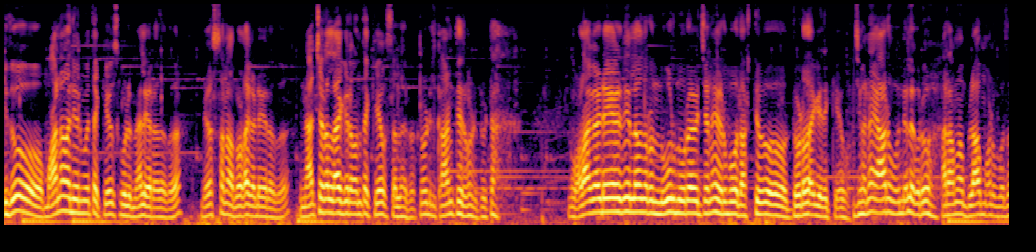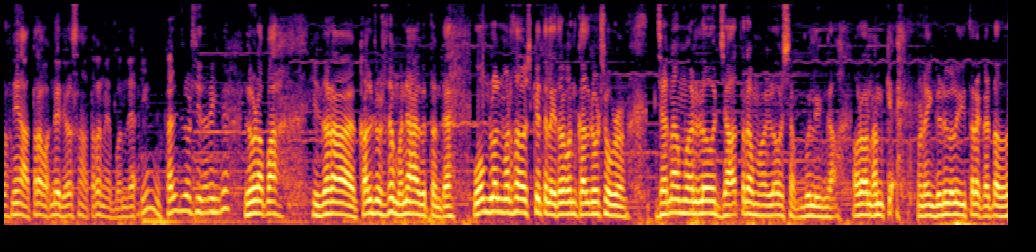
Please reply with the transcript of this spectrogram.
ಇದು ಮಾನವ ನಿರ್ಮಿತ ಕೇವ್ಸ್ಗಳು ಮೇಲೆ ಇರೋದು ಅದು. ದೇವಸ್ಥಾನ ಒಳಗಡೆ ಇರೋದು. ನ್ಯಾಚುರಲ್ ಆಗಿರುವಂತ ಕೇವ್ಸ್ ಅಲ್ಲ ಅದು. ನೋಡಿ ನೋಡಿ ಬಿಟ್ಟ ಒಳಗಡೆ ಏನಿಲ್ಲ ಅಂದ್ರೆ ನೂರು ನೂರೈವತ್ತು ಜನ ಇರ್ಬೋದು. ಅಷ್ಟು ದೊಡ್ಡದಾಗಿದೆ ಕೇವ್. ಜನ ಯಾರು ಬಂದಿಲ್ಲ ಗುರು. ಆರಾಮಾಗಿ ಬ್ಲಾಗ್ ಮಾಡ್ಬೋದು. ನೀನು ಹತ್ರ ಒಂದೇ ದೇವಸ್ಥಾನ ಹತ್ರನೇ ಬಂದೆ. ಏನು ಕಲ್ ಜೋಡಿಸಿದಾರೆ ಹಿಂಗೆ? ನೋಡಪ್ಪ ಇದರ ಕಲ್ ಜೋಡಿಸಿದ್ರೆ ಮನೆ ಆಗುತ್ತಂತೆ. ಓಮ್ ಲೋನ್ ಮಾಡ್ಸೋ ಅವಶ್ಯಕತೆ ಇಲ್ಲ. ಇದರ ಒಂದು ಕಲ್ ಜೋಡಿಸ್ಬಿಡೋಣ ಜನ ಮರಳು, ಜಾತ್ರಾ ಮರಳು, ಶಂಭುಲಿಂಗ. ಅವರ ನಂಬಿಕೆ. ನೋಡಿ, ಗಿಡಗಳು ಈ ಥರ ಕಟ್ಟೋದು.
